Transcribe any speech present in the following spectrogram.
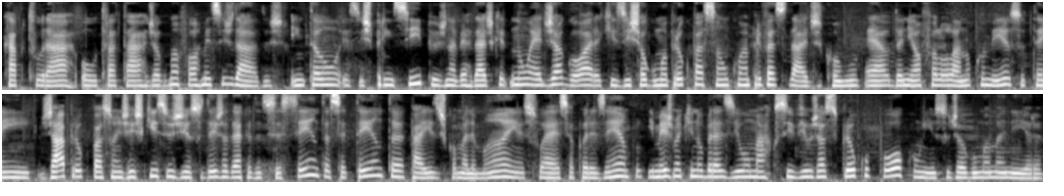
capturar ou tratar de alguma forma esses dados. Então, esses princípios, na verdade, que não é de agora que existe alguma preocupação com a privacidade, como é, o Daniel falou lá no começo, tem já preocupações, resquícios disso desde a década de 60, 70, países como Alemanha, Suécia, por exemplo, e mesmo aqui no Brasil o Marco Civil já se preocupou com isso de alguma maneira.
